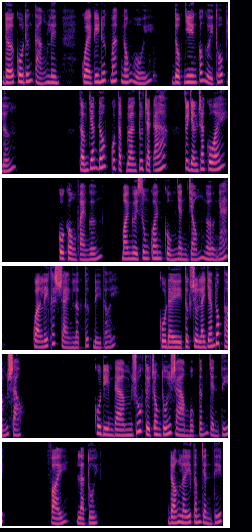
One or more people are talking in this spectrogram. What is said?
Đỡ cô đứng thẳng lên, Quẹt đi nước mắt nóng hổi. Đột nhiên có người thốt lớn. Thẩm giám đốc của tập đoàn Tư Trạch Á, Tôi nhận ra cô ấy. Cô không phản ứng, Mọi người xung quanh cũng nhanh chóng ngờ ngác. Quản lý khách sạn lập tức đi tới. Cô đây thực sự là giám đốc thẩm sao? Cô điềm đạm rút từ trong túi ra một tấm danh thiếp. Phải là tôi. Đón lấy tấm danh thiếp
